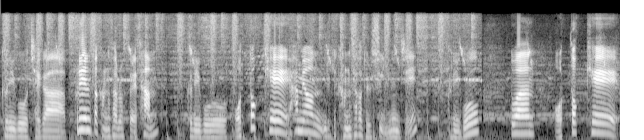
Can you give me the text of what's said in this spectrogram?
그리고 제가 프리랜서 강사로서의 삶, 그리고 어떻게 하면 이렇게 강사가 될 수 있는지, 그리고 또한 어떻게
